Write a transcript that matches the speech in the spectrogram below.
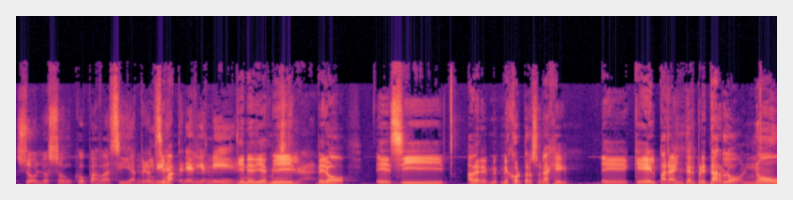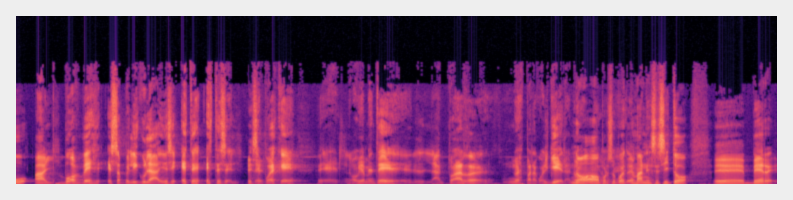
solo son copas vacías, pero Encima- tiene, tenés 10.000. Tiene 10.000, Claro. pero si... A ver, me- mejor personaje eh, que él para interpretarlo no hay. Vos ves esa película y decís, este, este es él. Es él. Después que, eh, obviamente, el actuar no es para cualquiera, ¿no? No, por supuesto. Es más, necesito eh, ver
